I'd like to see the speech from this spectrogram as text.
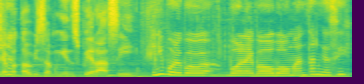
siapa tahu bisa menginspirasi. Ini boleh bawa boleh bawa bawa mantan gak sih?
